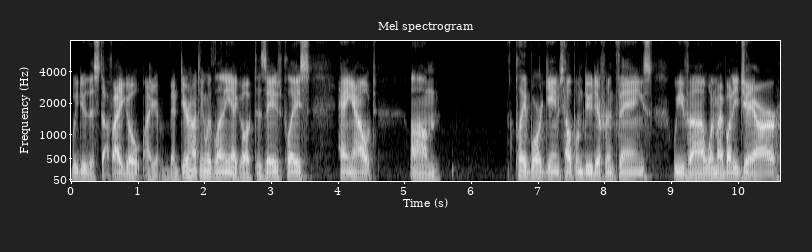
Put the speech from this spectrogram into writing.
We do this stuff. I go. I've been deer hunting with Lenny. I go up to Zave's place, hang out, um, play board games, help him do different things. We've uh, when my buddy Jr.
